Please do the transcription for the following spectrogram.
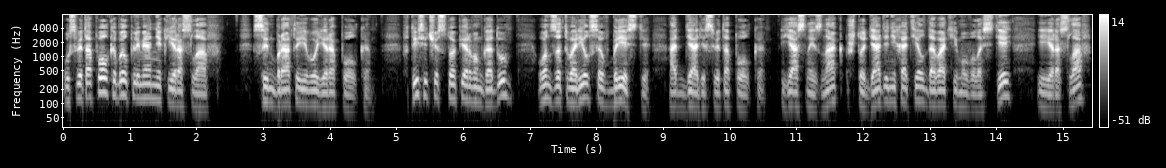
У Святополка был племянник Ярослав, сын брата его Ярополка. В 1101 году он затворился в Бресте от дяди Святополка. Ясный знак, что дядя не хотел давать ему властей, и Ярослав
